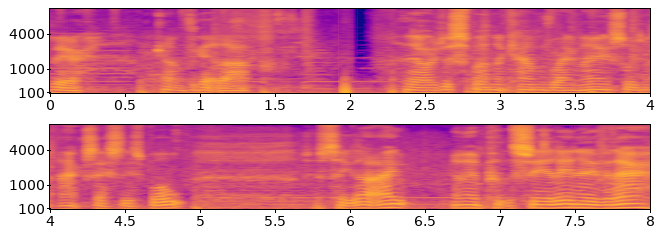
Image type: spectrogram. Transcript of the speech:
there. Can't forget that. There I just spun the cams around now so I can access this bolt. Just take that out and then put the seal in over there.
